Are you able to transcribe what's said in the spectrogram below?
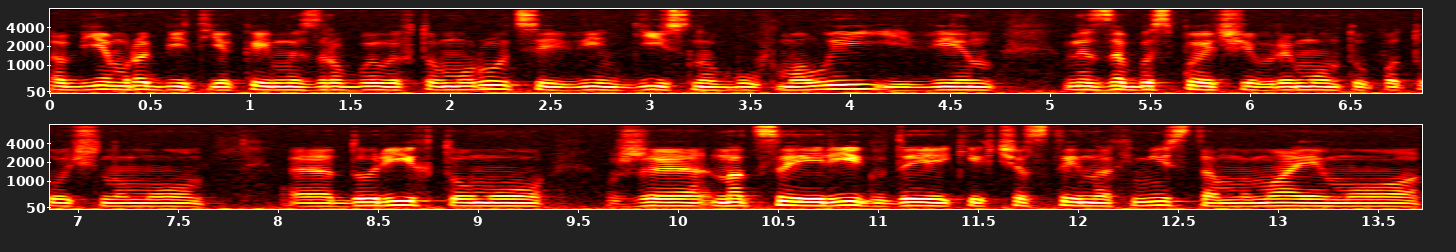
об'єм робіт, який ми зробили в тому році, він дійсно був малий і він не забезпечив ремонту поточному е, доріг. Тому вже на цей рік в деяких частинах міста ми маємо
